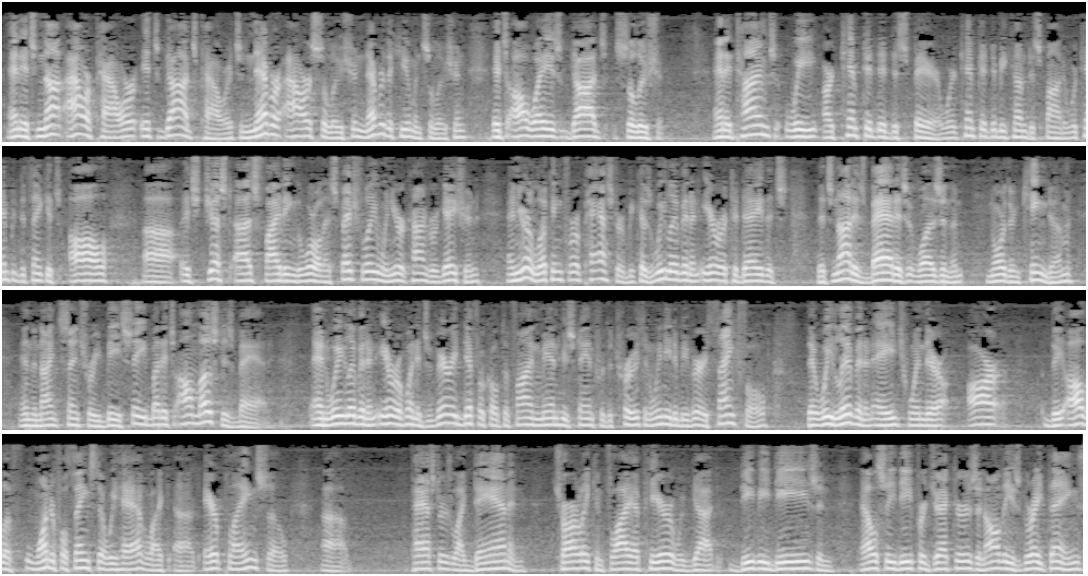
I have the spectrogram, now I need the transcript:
And it's not our power, it's God's power. It's never our solution, never the human solution. It's always God's solution. And at times we are tempted to despair. We're tempted to become despondent. We're tempted to think it's all, uh, it's just us fighting the world. especially when you're a congregation and you're looking for a pastor because we live in an era today that's, that's not as bad as it was in the northern kingdom in the 9th century BC, but it's almost as bad. And we live in an era when it's very difficult to find men who stand for the truth, and we need to be very thankful that we live in an age when there are the, all the wonderful things that we have, like uh, airplanes, so uh, pastors like Dan and Charlie can fly up here. We've got DVDs and LCD projectors and all these great things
